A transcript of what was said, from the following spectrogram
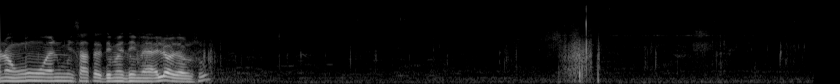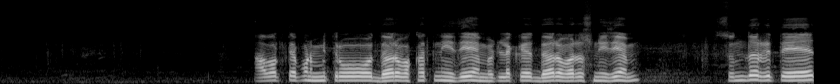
અને હું એમની સાથે ધીમે ધીમે હાલ્યો જાઉં છું. આ વખતે પણ મિત્રો દર વખતની જેમ, એટલે કે દર વર્ષની જેમ, સુંદર રીતે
